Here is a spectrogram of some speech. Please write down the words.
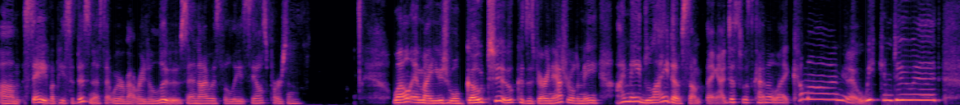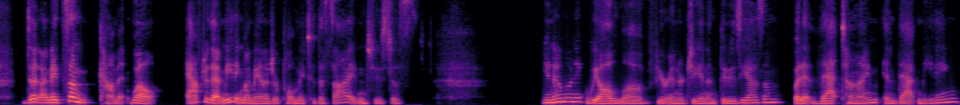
um, save a piece of business that we were about ready to lose, and I was the lead salesperson. Well, in my usual go-to, because it's very natural to me, I made light of something. I just was kind of like, "Come on, you know, we can do it." I made some comment. Well, after that meeting, my manager pulled me to the side, and she's just you know, Monique, we all love your energy and enthusiasm, but at that time in that meeting,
